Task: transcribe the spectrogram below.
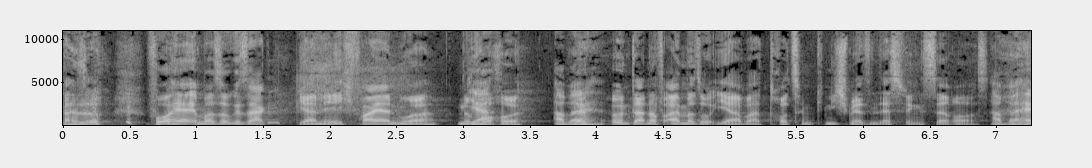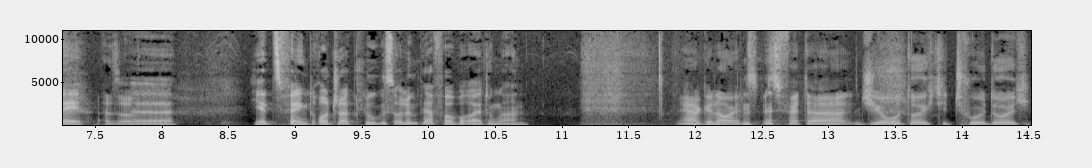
Also vorher immer so gesagt, ja, nee, ich fahre ja nur eine Ja, Woche. Aber- Und dann auf einmal so, ja, aber trotzdem Knieschmerzen, deswegen ist er raus. Aber hey, Also- äh, jetzt fängt Roger Kluges Olympiavorbereitung an. Ja, genau. Jetzt, jetzt fährt er Giro durch, die Tour durch,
